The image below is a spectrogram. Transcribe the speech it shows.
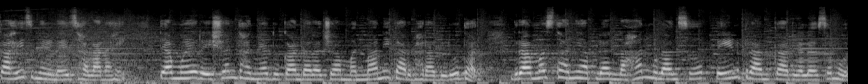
काहीच निर्णय झाला नाही. त्यामुळे रेशन धान्य दुकानदाराच्या मनमानी कारभाराविरोधात ग्रामस्थांनी आपल्या लहान मुलांसह पेण प्रांत कार्यालयासमोर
